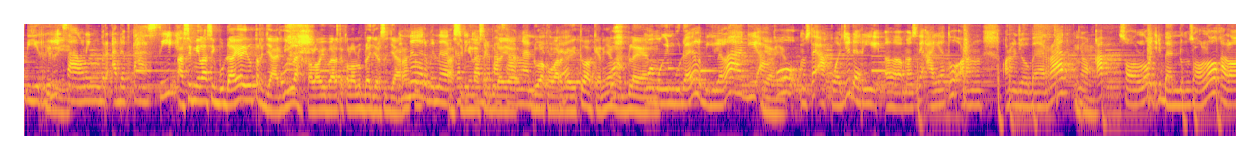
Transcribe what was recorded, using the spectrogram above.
diri, Diri. saling beradaptasi. asimilasi budaya itu terjadi lah kalau ibaratnya kalau lu belajar sejarah Bener, tuh bener. asimilasi Ketika budaya berpasangan dua gitu keluarga ya. itu akhirnya Wah, ngeblend ngomongin budaya lebih gila lagi. Iya, Aku, iya. maksudnya aku aja dari, eh, maksudnya ayah tuh orang orang Jawa Barat, Mhm. nyokap Solo, jadi Bandung Solo. Kalau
